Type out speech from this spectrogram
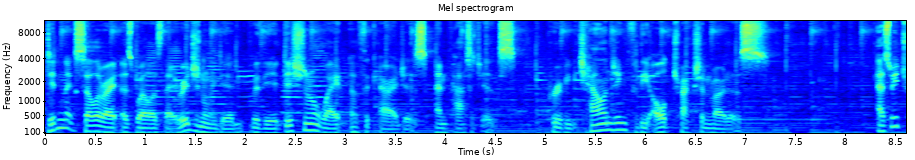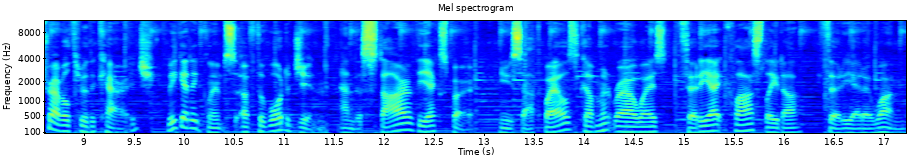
didn't accelerate as well as they originally did with the additional weight of the carriages and passengers, proving challenging for the old traction motors. As we travel through the carriage, we get a glimpse of the Water Gin and the star of the expo, New South Wales Government Railways 38 Class Leader 3801.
